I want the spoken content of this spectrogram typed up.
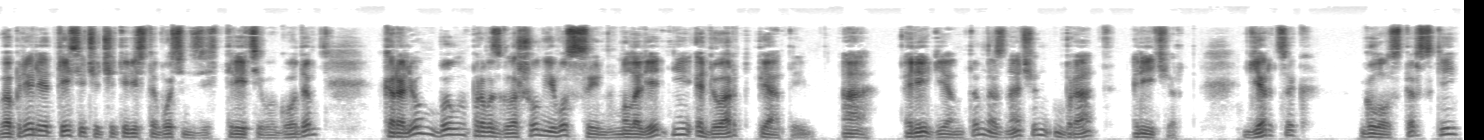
в апреле 1483 года королем был провозглашен его сын, малолетний Эдуард V, а регентом назначен брат Ричард, герцог Глостерский,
